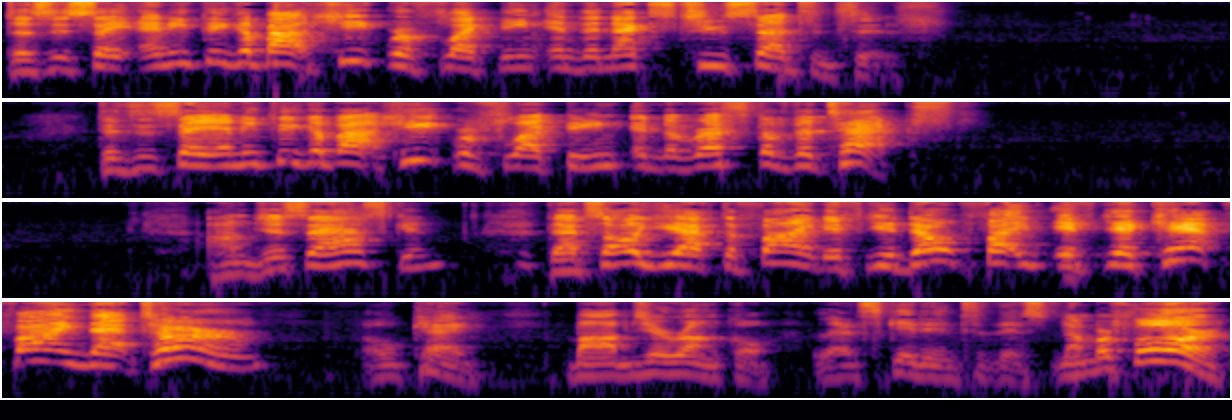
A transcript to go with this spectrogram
Does it say anything about heat reflecting in the next two sentences? Does it say anything about heat reflecting in the rest of the text? I'm just asking. That's all you have to find. If you don't find if you can't find that term, okay, Bob's your uncle. Let's get into this. Number 4.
